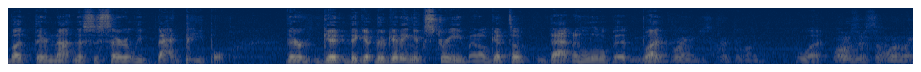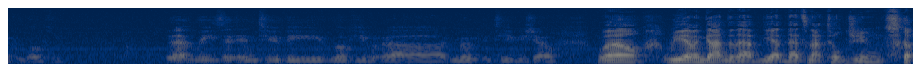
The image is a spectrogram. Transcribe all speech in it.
but they're not necessarily bad people. They're get they get they're getting extreme, and I'll get to that in a little bit. But brain just clicked on. What? What was there someone like Loki? That leads it into the Loki uh, movie, TV show. Well, we haven't gotten to that yet. That's not till June, so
